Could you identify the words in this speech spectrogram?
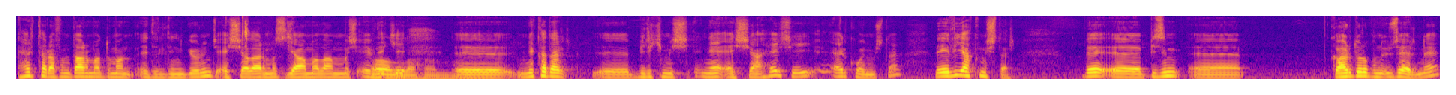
her tarafın darma duman edildiğini görünce eşyalarımız yağmalanmış, evdeki Allah Allah. e, ne kadar e, birikmiş ne eşya her şeyi el koymuşlar ve evi yakmışlar. Ve e, bizim e, gardırobun üzerine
